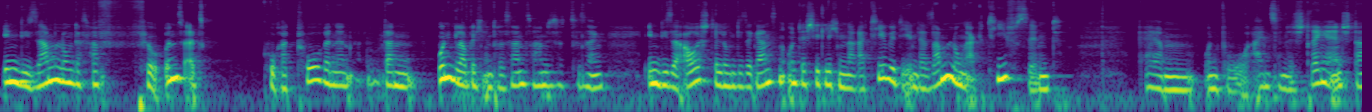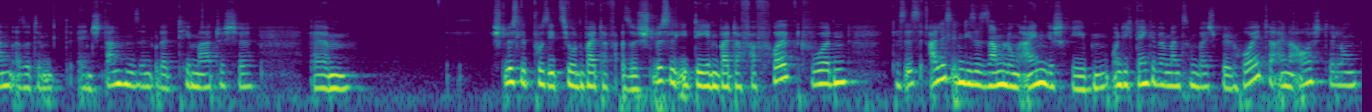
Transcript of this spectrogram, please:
in die Sammlung, das war für uns als Kuratorinnen dann unglaublich interessant, so haben sich sozusagen in dieser Ausstellung diese ganzen unterschiedlichen Narrative, die in der Sammlung aktiv sind ähm, und wo einzelne Stränge entstanden, also entstanden sind oder thematische ähm, Schlüsselpositionen weiter, also Schlüsselideen weiter verfolgt wurden, das ist alles in diese Sammlung eingeschrieben. Und ich denke, wenn man zum Beispiel heute eine Ausstellung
